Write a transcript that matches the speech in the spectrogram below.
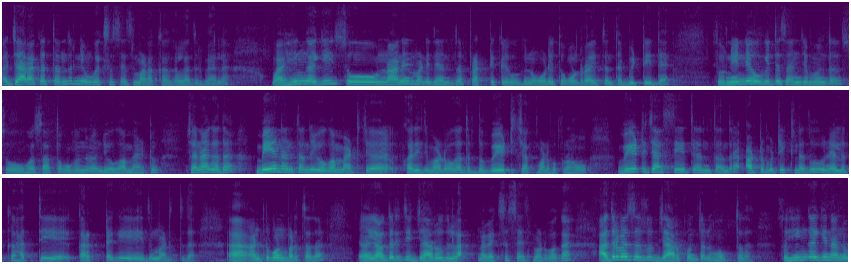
ಅದು ಜಾರಕತ್ತಂದ್ರೆ ನೀವು ಎಕ್ಸಸೈಸ್ ಮಾಡೋಕ್ಕಾಗಲ್ಲ ಅದ್ರ ಮೇಲೆ ಹೀಗಾಗಿ ಸೊ ನಾನೇನು ಮಾಡಿದೆ ಅಂತಂದ್ರೆ ಪ್ರಾಕ್ಟಿಕಲಿ ಹೋಗಿ ನೋಡಿ ತೊಗೊಂಡ್ರೆ ಅಂತ ಬಿಟ್ಟಿದ್ದೆ. ಸೊ ನಿನ್ನೆ ಹೋಗಿದ್ದೆ ಸಂಜೆ ಮುಂದೆ ಸೊ ಹೊಸ ತೊಗೊಂಬಂದ್ರೆ ಒಂದು ಯೋಗ ಮ್ಯಾಟು. ಚೆನ್ನಾಗದ. ಮೇನ್ ಅಂತಂದ್ರೆ ಯೋಗ ಮ್ಯಾಟ್ ಖರೀದಿ ಮಾಡುವಾಗ ಅದ್ರದ್ದು ವೇಟ್ ಚೆಕ್ ಮಾಡ್ಬೇಕು ನಾವು. ವೇಟ್ ಜಾಸ್ತಿ ಐತೆ ಅಂತಂದ್ರೆ ಆಟೋಮೆಟಿಕ್ಲಿ ಅದು ನೆಲಕ್ಕೆ ಹತ್ತಿ ಕರೆಕ್ಟಾಗಿ ಇದು ಮಾಡ್ತದೆ ಅಂಟ್ಕೊಂಡು ಬರ್ತದೆ. ಯಾವುದೇ ರೀತಿ ಜಾರೋದಿಲ್ಲ ನಾವು ಎಕ್ಸಸೈಸ್ ಮಾಡುವಾಗ. ಅದರ್ವೈಸ್ ಅದು ಜಾರ್ಕೊಂತಾನೆ ಹೋಗ್ತದೆ. ಸೊ ಹೀಗಾಗಿ ನಾನು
